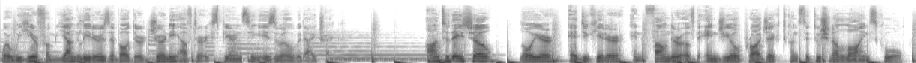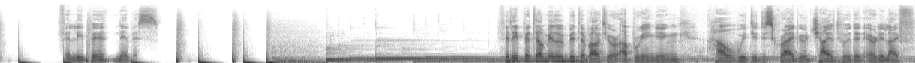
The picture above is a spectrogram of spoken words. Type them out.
where we hear from young leaders about their journey after experiencing Israel with iTrek. On today's show, lawyer, educator, and founder of the NGO project Constitutional Law in School, Felipe Neves. Felipe, tell me a little bit about your upbringing. How would you describe your childhood and early life?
